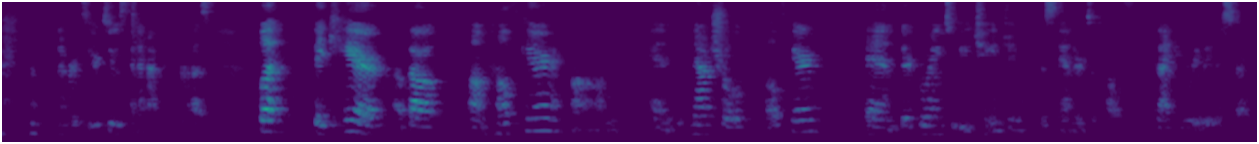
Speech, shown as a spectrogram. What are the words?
Whenever tier two is going to happen for us, but they care about um, healthcare um, and natural healthcare, and they're going to be changing the standards of health, and I can really respect.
